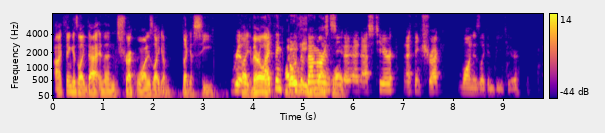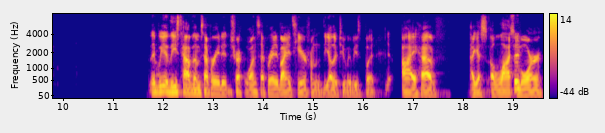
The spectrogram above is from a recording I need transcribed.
I think it's like that, and then Shrek One is like a like a C. Really, Like, they're, like, I think both of them are in C, one. an S tier, and I think Shrek One is like in B tier. That We at least have them separated. Shrek One separated by a tier from the other two movies, but Yeah. I have, I guess, a lot So- more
